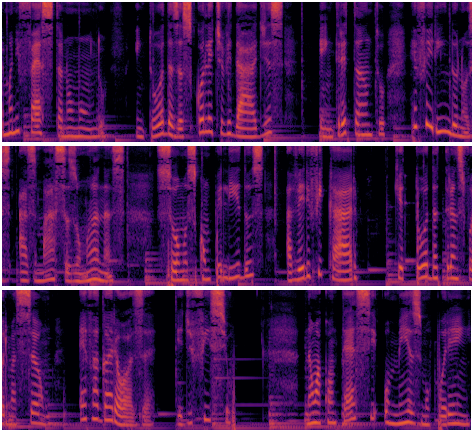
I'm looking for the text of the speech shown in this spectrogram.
é manifesta no mundo, em todas as coletividades. Entretanto, referindo-nos às massas humanas, somos compelidos a verificar que toda transformação é vagarosa e difícil. Não acontece o mesmo, porém,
